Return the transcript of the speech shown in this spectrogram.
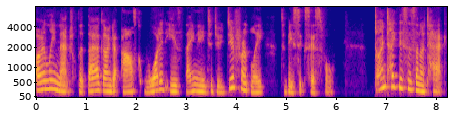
only natural that they are going to ask what it is they need to do differently to be successful. Don't take this as an attack.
